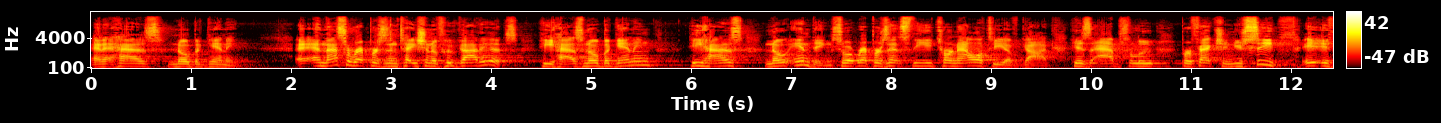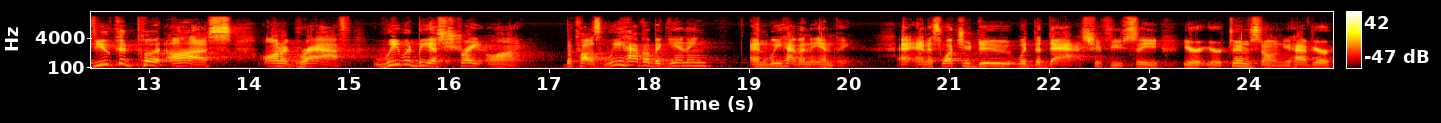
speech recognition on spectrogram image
and it has no beginning. And that's a representation of who God is. He has no beginning, He has no ending. So it represents the eternality of God, His absolute perfection. You see, if you could put us on a graph, we would be a straight line because we have a beginning and we have an ending. And it's what you do with the dash. If you see your, your tombstone, you have your,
